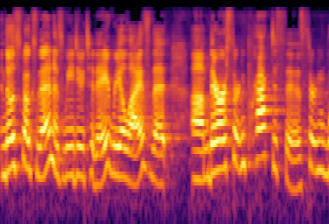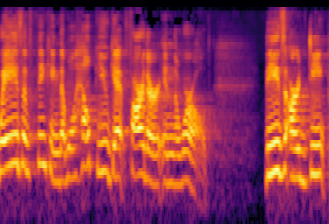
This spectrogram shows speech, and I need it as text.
And those folks then, as we do today, realize that um, there are certain practices, certain ways of thinking that will help you get farther in the world. These are deep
